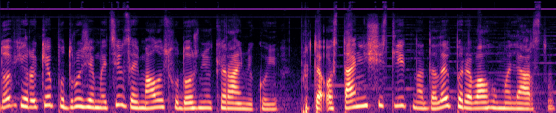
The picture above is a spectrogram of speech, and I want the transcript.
Довгі роки подружжя митців займалось художньою керамікою, проте останні шість літ надали перевагу малярству.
